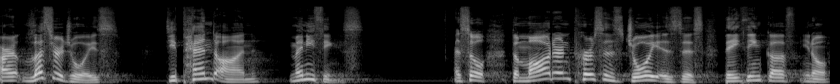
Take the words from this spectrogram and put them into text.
Our lesser joys depend on many things. And so the modern person's joy is this. They think of, you know,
